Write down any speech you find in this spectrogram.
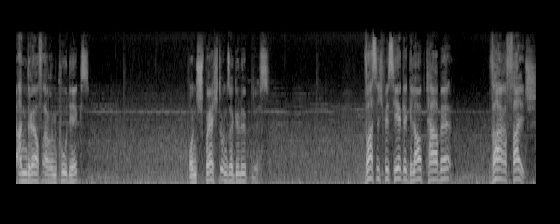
andere auf euren Kodex und sprecht unser Gelöbnis. Was ich bisher geglaubt habe, war falsch.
